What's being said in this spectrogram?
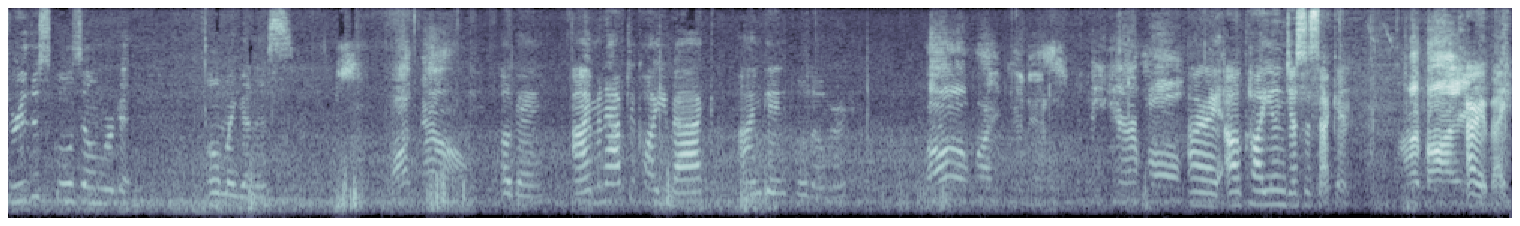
through the school zone. We're good. Oh my goodness. What now? Okay, I'm gonna have to call you back. I'm getting pulled over. Oh my goodness. Be careful. All right, I'll call you in just a second. Bye bye. All right, bye.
